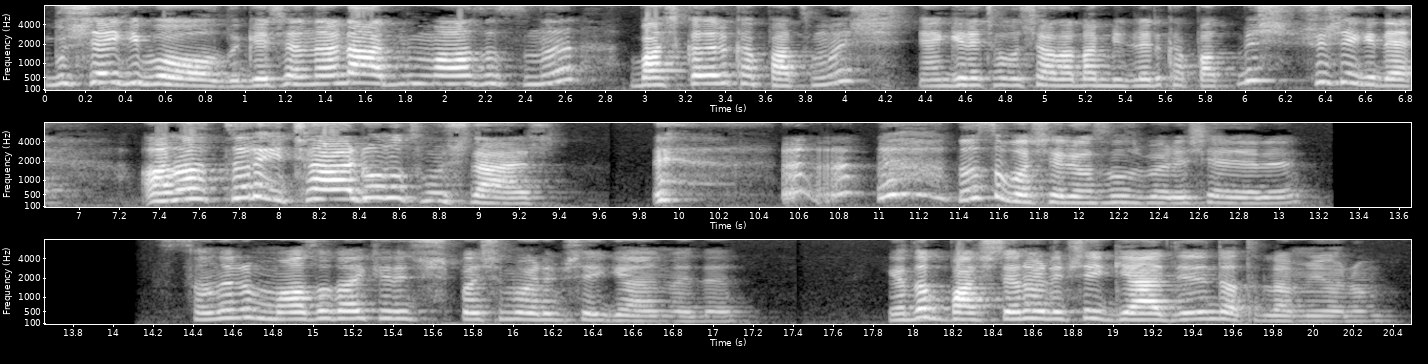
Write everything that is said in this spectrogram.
Bu şey gibi oldu. Geçenlerde abim mağazasını başkaları kapatmış. Yani gene çalışanlardan birileri kapatmış. Şu şekilde anahtarı içeride unutmuşlar. Nasıl başarıyorsunuz böyle şeyleri? Sanırım mağazadayken hiç başıma öyle bir şey gelmedi. Ya da başlarına öyle bir şey geldiğini de hatırlamıyorum.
